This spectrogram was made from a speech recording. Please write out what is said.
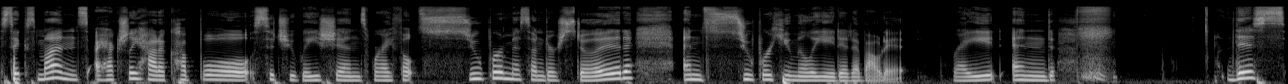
six months, I actually had a couple situations where I felt super misunderstood and super humiliated about it right? And this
